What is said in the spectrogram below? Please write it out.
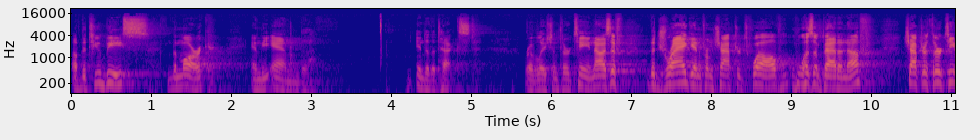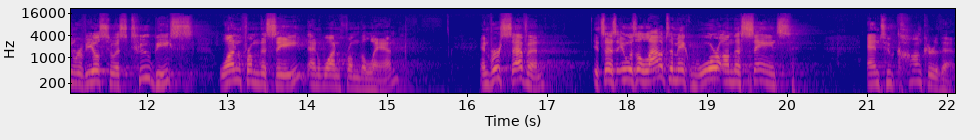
of the two beasts, the mark, and the end. Into the text, Revelation 13. Now, as if the dragon from chapter 12 wasn't bad enough, chapter 13 reveals to us two beasts, one from the sea and one from the land. In verse 7, it says, It was allowed to make war on the saints and to conquer them.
